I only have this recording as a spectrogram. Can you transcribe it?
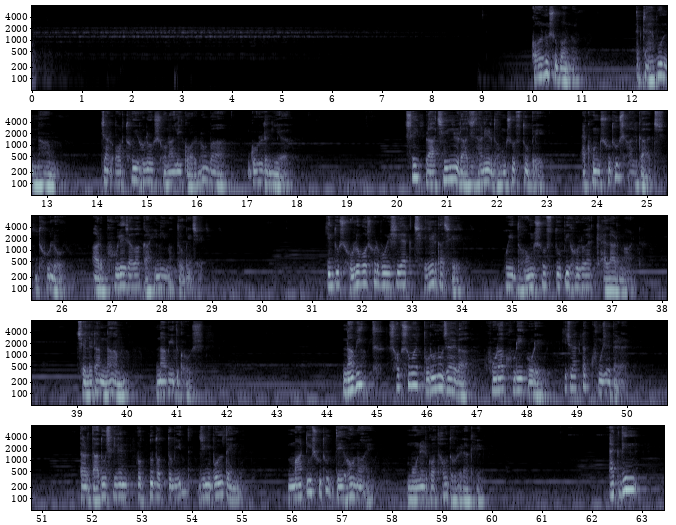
কর্ণ সুবর্ণ একটা এমন নাম যার অর্থই হলো সোনালী কর্ণ বা গোল্ডেন ইয়ার সেই প্রাচীন রাজধানীর ধ্বংসস্তূপে এখন শুধু শাল গাছ ধুলো আর ভুলে যাওয়া কাহিনী মাত্র বেঁচে। কিন্তু ষোলো বছর বয়সী এক ছেলের কাছে ওই ধ্বংসস্তূপই হলো এক খেলার মাঠ। ছেলেটার নাম নাবিদ ঘোষ। নাবিদ সবসময় পুরনো জায়গা খোঁড়াখুঁড়ি করে কিছু একটা খুঁজে বেড়ায়। তার দাদু ছিলেন প্রত্নতত্ত্ববিদ, যিনি বলতেন, মাটি শুধু দেহ নয়, মনের কথাও ধরে রাখে। একদিন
